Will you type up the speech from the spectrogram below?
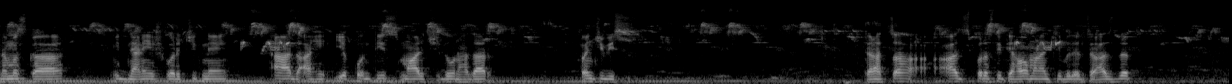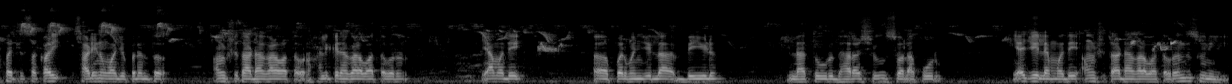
नमस्कार मी ज्ञानेश्वर चिकणे आज आहे एकोणतीस मार्च दोन हजार पंचवीस. तर आजचा आज परिस्थिती हवामानाची बदल. तर आज जर पहिले सकाळी साडेनऊ वाजेपर्यंत अंशतः ढगाळ वातावरण हलके ढगाळ वातावरण. यामध्ये परभणी जिल्हा बीड लातूर धाराशिव सोलापूर या जिल्ह्यामध्ये अंशतः ढगाळ वातावरण दिसून येईल.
